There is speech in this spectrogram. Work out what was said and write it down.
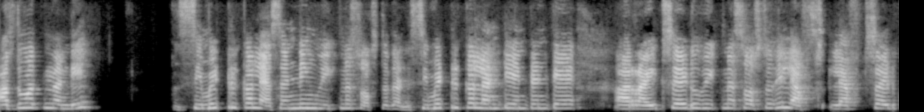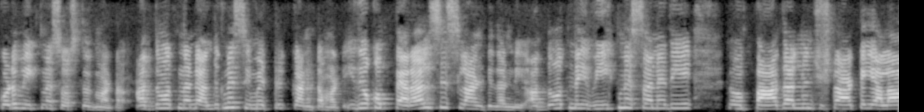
అర్థమవుతుందండి? సిమెట్రికల్ అసెండింగ్ వీక్నెస్ వస్తుందండి. సిమెట్రికల్ అంటే ఏంటంటే ఆ రైట్ సైడ్ వీక్నెస్ వస్తుంది లెఫ్ట్ లెఫ్ట్ సైడ్ కూడా వీక్నెస్ వస్తుంది అనమాట అర్థమవుతుందండి? అందుకనే సిమెట్రిక్ అంటమాట ఇది ఒక పెరాలసిస్ లాంటిదండి. అర్థమవుతుంది? ఈ వీక్నెస్ అనేది పాదాల నుంచి స్టార్ట్ అయ్యి అలా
